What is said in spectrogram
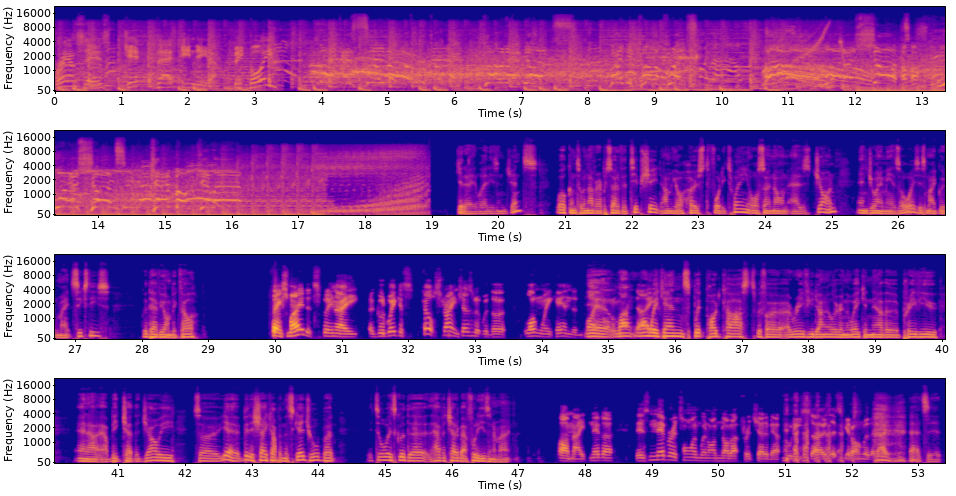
Brown says, get that India. Big boy. Oh, what a shot! What a shot! Campbell Killer! G'day, ladies and gents. Welcome to another episode of the Tip Sheet. I'm your host, 4020, also known as John, and joining me as always is my good mate, 60s. Good to have you on, big fella. Thanks, mate. It's been a, a good week. It's felt strange, hasn't it, with the long weekend and playing Yeah, on a long, long weekend, split podcasts with a, a review done earlier in the week, and now the preview and our, our big chat to Joey. So, yeah, a bit of shake up in the schedule, but it's always good to have a chat about footy, isn't it, mate? Oh, mate, never. There's never a time when I'm not up for a chat about footy. So let's get on with it. Eh? That's it.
